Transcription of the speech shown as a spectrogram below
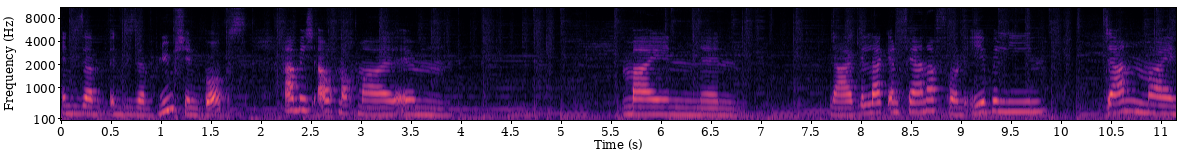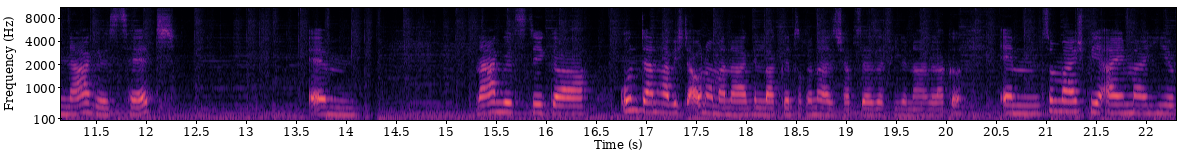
in dieser, in dieser Blümchenbox habe ich auch nochmal ähm, meinen Nagellackentferner von Ebelin, dann mein Nagelset, ähm, Nagelsticker und dann habe ich da auch nochmal Nagellacke drin, also ich habe sehr, sehr viele Nagellacke. Ähm, zum Beispiel einmal hier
